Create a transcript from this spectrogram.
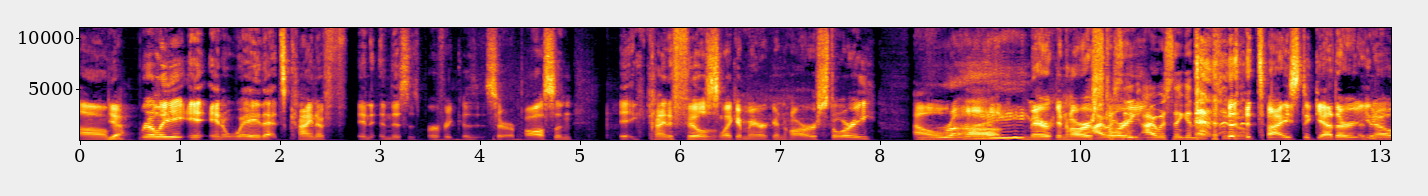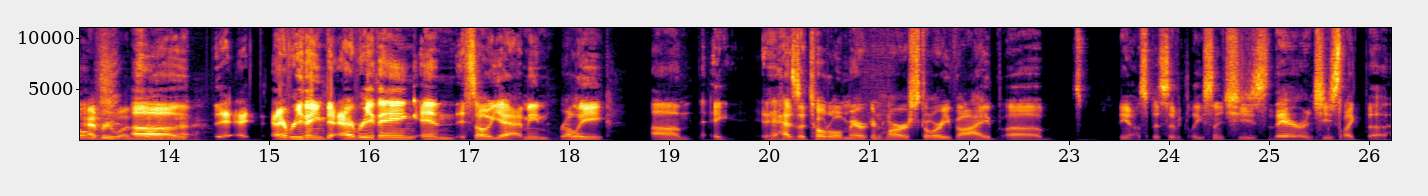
Um, Yeah. really, in, in a way that's kind of and, and this is perfect because it's Sarah Paulson. It kind of feels like American Horror Story. How uh, American Horror I was, Story think, I was thinking that too. ties together. I You know, everyone's uh, thinking everything to everything and so yeah i mean really um it, it has a total american horror story vibe uh you know specifically since she's there and she's like the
